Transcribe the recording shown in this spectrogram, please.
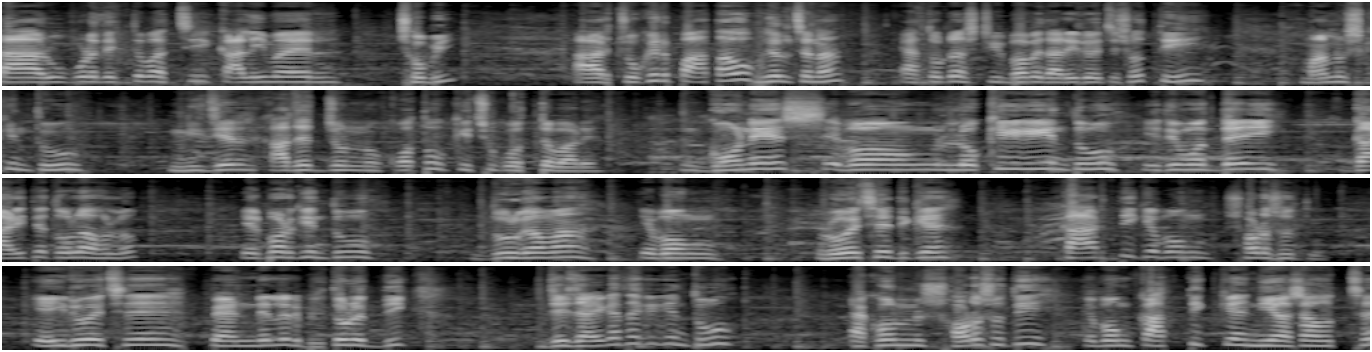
তার উপরে দেখতে পাচ্ছি কালিমায়ের ছবি। আর চোখের পাতাও ফেলছে না, এতটা স্টিলভাবে দাঁড়িয়ে রয়েছে সত্যি। মানুষ কিন্তু নিজের কাজের জন্য কত কিছু করতে পারে। গণেশ এবং লক্ষ্মীকে কিন্তু ইতিমধ্যেই গাড়িতে তোলা হলো। এরপর কিন্তু দুর্গামা এবং রয়েছে এদিকে কার্তিক এবং সরস্বতী। এই রয়েছে প্যান্ডেলের ভিতরের দিক। যে জায়গা থেকে কিন্তু এখন সরস্বতী এবং কার্তিককে নিয়ে আসা হচ্ছে,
